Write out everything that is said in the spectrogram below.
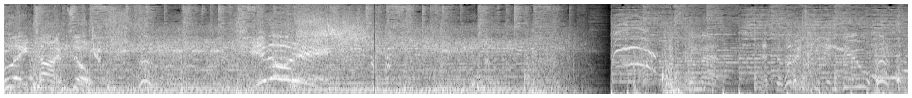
Playtime zone! Chidori! What's the matter? That's the best you can do?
